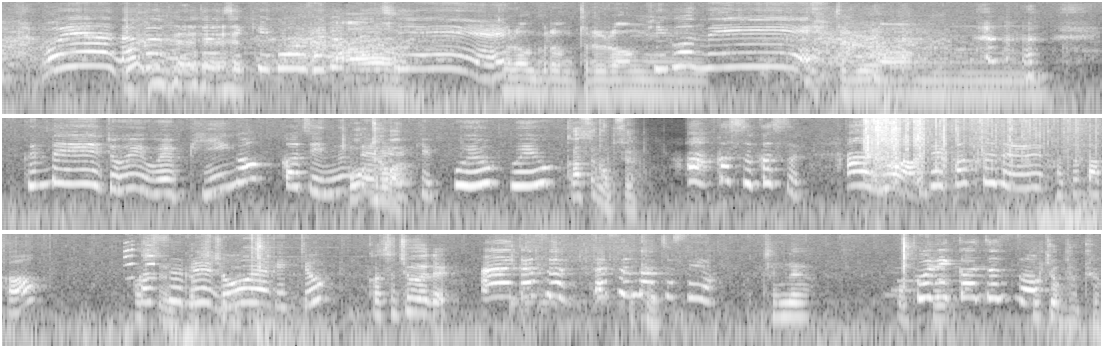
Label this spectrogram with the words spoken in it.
뭐야 나만 운전시키고 새벽 아, 1시에 그럼, 그럼, 드르렁. 피곤해. 드르렁. 근데 저희 왜 빙하까지 있는데 어, 왜 잠깐만. 이렇게 왜요? 왜요? 가스가 없어요. 아 가스 가스. 아 요 앞에 가스를 가져다가 가스, 가스를 가스. 넣어야겠죠? 가스 채워야 돼. 아 가스 가스 놔주세요. 됐나요? 어, 불이 불- 꺼졌어. 불 켜, 불 켜.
